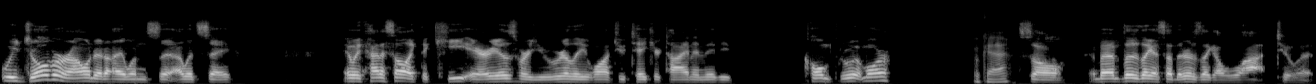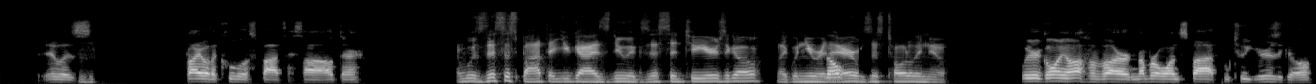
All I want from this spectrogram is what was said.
we drove around it i wouldn't say i would say and we kind of saw like the key areas where you really want to take your time and maybe comb through it more. Okay. So, but like I said, there is like a lot to it. It was Mhm. probably one of the coolest spots I saw out there. And Was this a spot that you guys knew existed two years ago? Like when you were Nope. there, was this totally new? We were going off of our number one spot from two years ago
